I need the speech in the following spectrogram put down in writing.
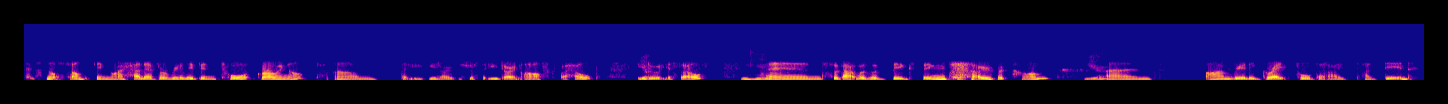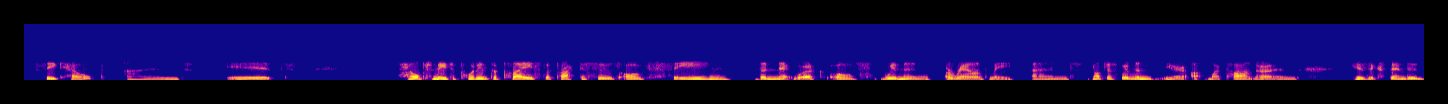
It's not something I had ever really been taught growing up. Um, that you, you know, it's just that you don't ask for help, you do it yourself. Mm-hmm. And so that was a big thing to overcome. Yeah. And I'm really grateful that I, I did seek help and it helped me to put into place the practices of seeing the network of women around me and not just women, you know, my partner and his extended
